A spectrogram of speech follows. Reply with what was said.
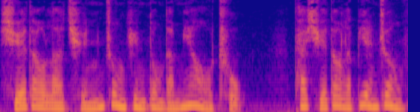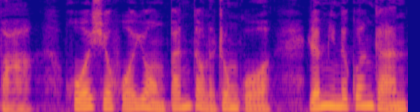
学到了群众运动的妙处，他学到了辩证法。活学活用搬到了中国，人民的观感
